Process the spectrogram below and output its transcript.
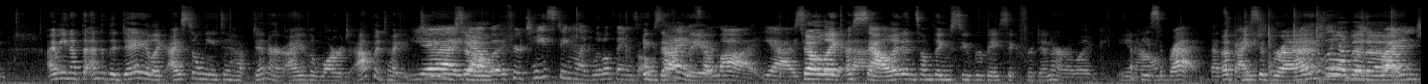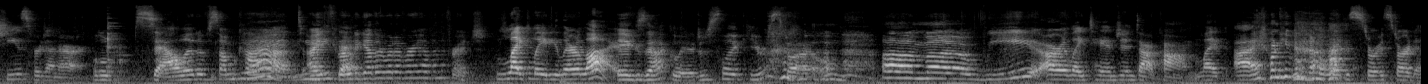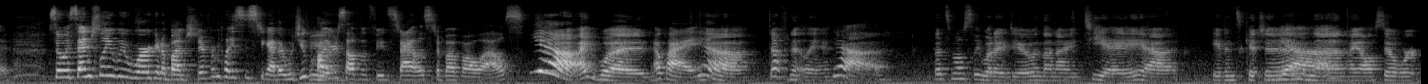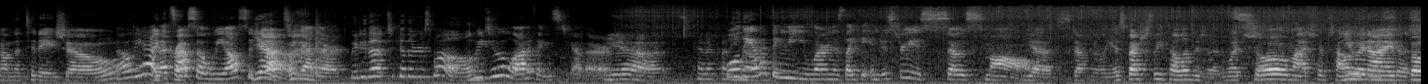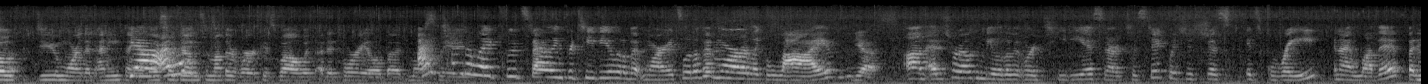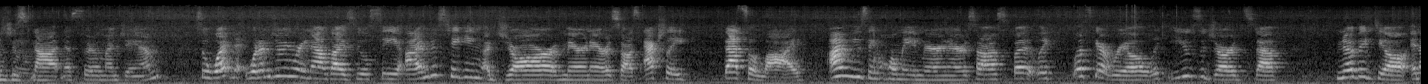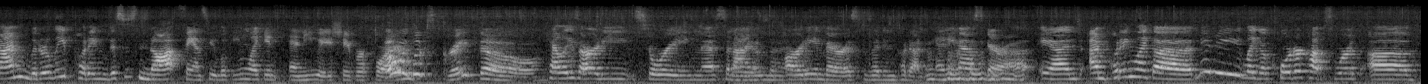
I mean, at the end of the day, like I still need to have dinner. I have a large appetite Yeah, too. So, yeah, but if you're tasting like little things all Exactly. day, it's a lot. Yeah. I so like a that. salad and something super basic for dinner, like you know, a piece of bread. That's A piece of bread, I a little have like bit of- bread and cheese for dinner, A little salad of some kind. you I throw together whatever I have in the fridge. like Lady Lair Live. Exactly, just like your style. um, uh, we are like tangent.com. Like, I don't even know where the story started. So essentially, we work at a bunch of different places together. Would you call Yeah. yourself a food stylist above all else? yeah, I would. Okay. Yeah, definitely. Yeah. That's mostly what I do, and then I TA at Haven's Kitchen, Yeah. and then I also work on the Today Show. Oh yeah, I that's prep- also we also do Yeah. that together. We do that together as well. We do a lot of things together. yeah, kind of fun. Well, the other thing that you learn is like the industry is so small. Yes, definitely, especially television, which So much of television. you and I so small. both do more than anything. Yeah, I've also like- done some other work as well with editorial, but mostly. I tend to like food styling for TV a little bit more. It's a little bit more like live. yes. Um, editorial can be a little bit more tedious and artistic, which is just it's great and I love it, but it's just Mhm. not necessarily my jam. So what what I'm doing right now, guys, you'll see I'm just taking a jar of marinara sauce. Actually, That's a lie. I'm using homemade marinara sauce, but like, let's get real. Like, use the jarred stuff. No big deal. And I'm literally putting. This is not fancy looking, like in any way, shape, or form. Oh, it looks great though. Kelly's already storying this, and Oh, I'm yes, I am. already embarrassed because I didn't put on any mascara. And I'm putting like a maybe like a quarter cup's worth of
